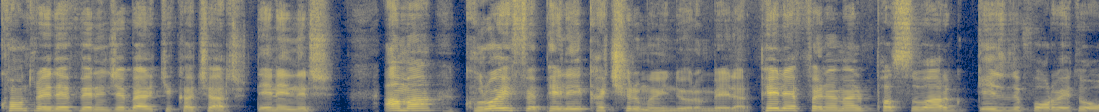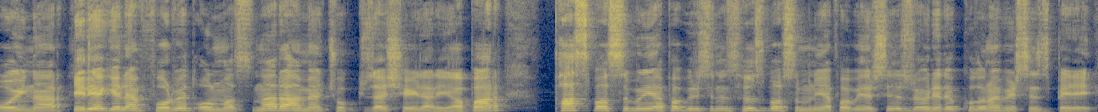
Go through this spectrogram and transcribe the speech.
Kontra hedef verince belki kaçar, denenir. Ama Cruyff ve Pele'yi kaçırmayın diyorum beyler. Pele fenomenal pası var, gezli forveti oynar. Geriye gelen forvet olmasına rağmen çok güzel şeyler yapar. Pas basımını yapabilirsiniz, hız basımını yapabilirsiniz. Öyle de kullanabilirsiniz Pele'yi.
